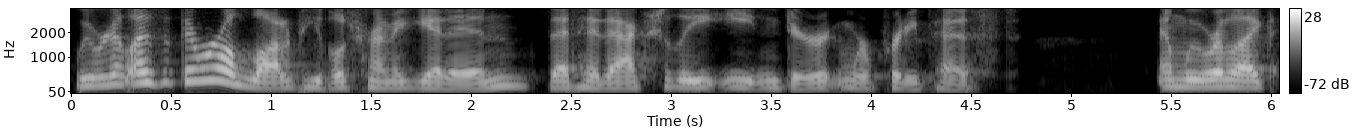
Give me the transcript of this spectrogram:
We realized that there were a lot of people trying to get in that had actually eaten dirt and were pretty pissed. And we were like,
